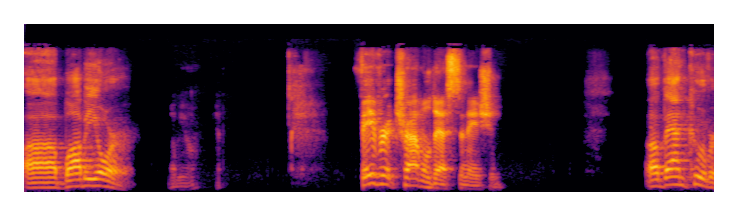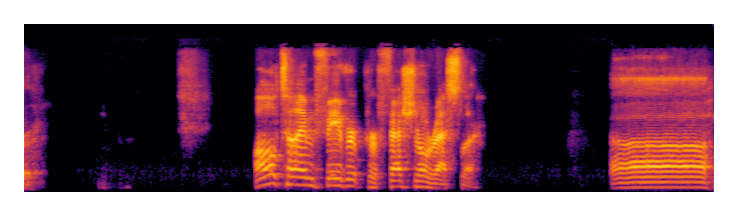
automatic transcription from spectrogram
Uh, Bobby Orr. Bobby Orr. Yeah. Favorite travel destination? Uh, Vancouver. All time favorite professional wrestler? Uh,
